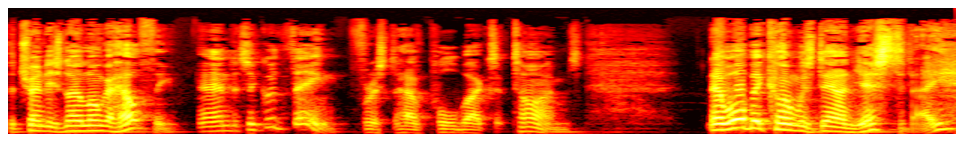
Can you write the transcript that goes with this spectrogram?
the trend is no longer healthy. And it's a good thing for us to have pullbacks at times. Now, while Bitcoin was down yesterday,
